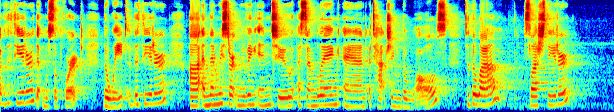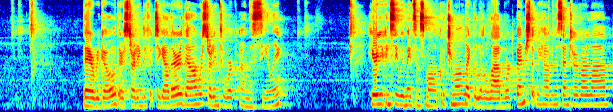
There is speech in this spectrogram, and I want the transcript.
of the theater that will support the weight of the theater. Uh, and then we start moving into assembling and attaching the walls to the lab slash theater. There we go, they're starting to fit together. Now we're starting to work on the ceiling. Here you can see we've made some small accoutrements like the little lab workbench that we have in the center of our lab.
